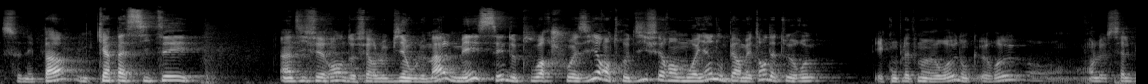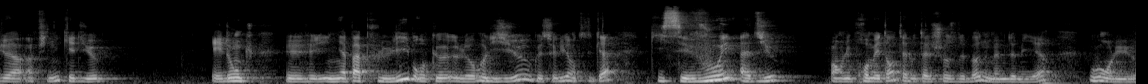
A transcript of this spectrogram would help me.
ce n'est pas une capacité indifférente de faire le bien ou le mal, mais c'est de pouvoir choisir entre différents moyens nous permettant d'être heureux. Et complètement heureux, donc heureux le seul bien infini qui est Dieu. Et donc, euh, il n'y a pas plus libre que le religieux, ou que celui en tout cas qui s'est voué à Dieu en lui promettant telle ou telle chose de bonne ou même de meilleure, ou en lui euh,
